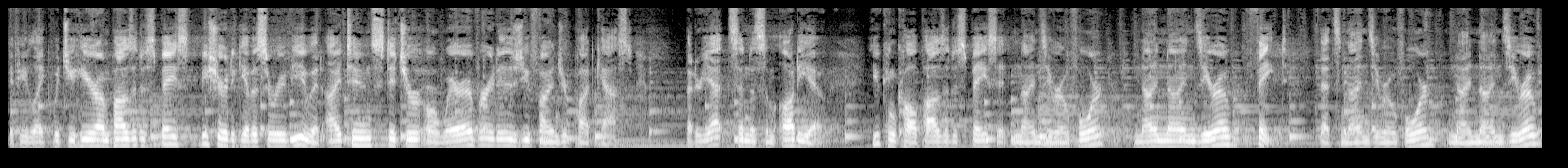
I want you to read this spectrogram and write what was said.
If you like what you hear on Positive Space, be sure to give us a review at iTunes, Stitcher, or wherever it is you find your podcast. Better yet, send us some audio. You can call Positive Space at 904 990 FATE. That's 904 990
